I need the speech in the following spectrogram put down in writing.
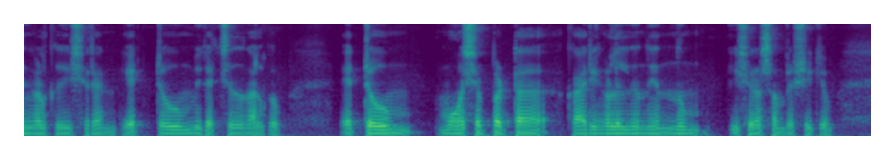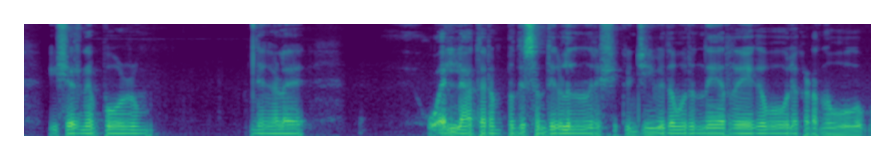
നിങ്ങൾക്ക് ഈശ്വരൻ ഏറ്റവും മികച്ചത് നൽകും. ഏറ്റവും മോശപ്പെട്ട കാര്യങ്ങളിൽ നിന്ന് എന്നും ഈശ്വരൻ സംരക്ഷിക്കും. ഈശ്വരൻ എപ്പോഴും നിങ്ങളെ എല്ലാത്തരം പ്രതിസന്ധികളിൽ നിന്ന് രക്ഷിക്കും. ജീവിതം ഒരു നേർരേഖ പോലെ കടന്നു പോകും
